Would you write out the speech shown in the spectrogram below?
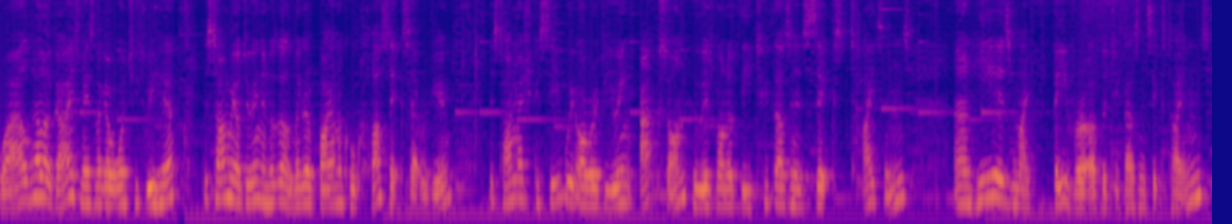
Well, hello guys, Maze Lego 123 here. This time we are doing another LEGO Bionicle Classic set review. This time, as you can see, we are reviewing Axonn, who is one of the 2006 Titans, and he is my favourite of the 2006 Titans.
